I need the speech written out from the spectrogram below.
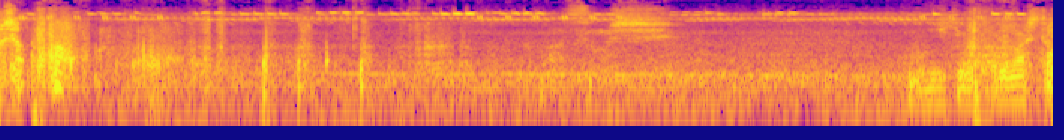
っしゃあマスムシ2匹目取れました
